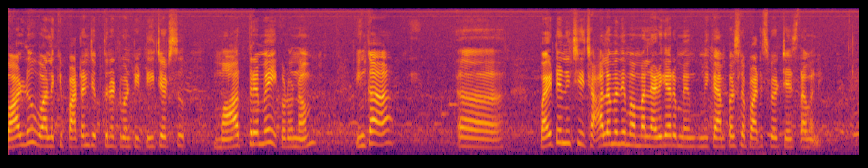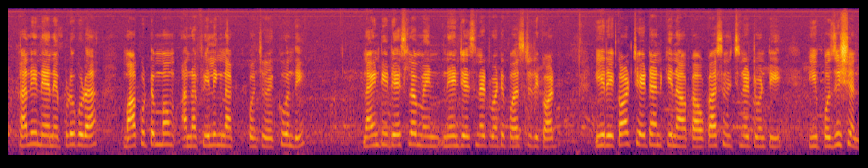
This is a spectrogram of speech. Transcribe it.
వాళ్ళు వాళ్ళకి పాఠం చెప్తున్నటువంటి టీచర్స్ మాత్రమే ఇక్కడ ఉన్నాం ఇంకా బయట నుంచి చాలామంది మమ్మల్ని అడిగారు మేము మీ క్యాంపస్లో పార్టిసిపేట్ చేస్తామని. కానీ నేను ఎప్పుడు కూడా మా కుటుంబం అన్న ఫీలింగ్ నాకు కొంచెం ఎక్కువ ఉంది. నైంటీ డేస్లో నేను చేసినటువంటి ఫస్ట్ రికార్డ్ ఈ రికార్డ్ చేయడానికి నాకు అవకాశం ఇచ్చినటువంటి ఈ పొజిషన్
